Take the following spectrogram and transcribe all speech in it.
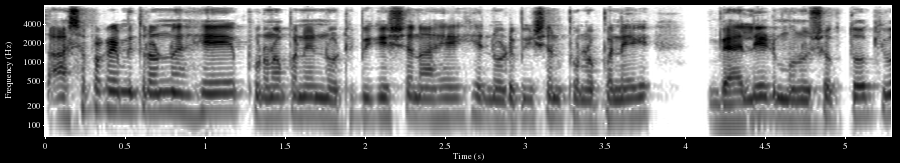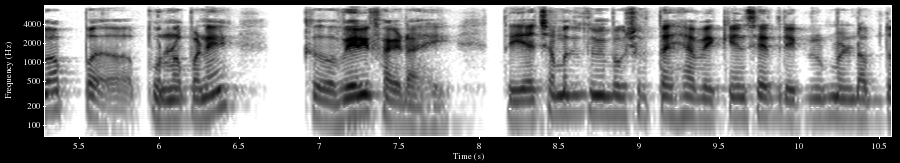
तर अशा प्रकारे मित्रांनो हे पूर्णपणे नोटिफिकेशन आहे. हे नोटिफिकेशन पूर्णपणे व्हॅलिड म्हणू शकतो किंवा प पूर्णपणे व्हेरीफाईड आहे. तर याच्यामध्ये तुम्ही बघू शकता ह्या वेकेन्सी आहेत recruitment of the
